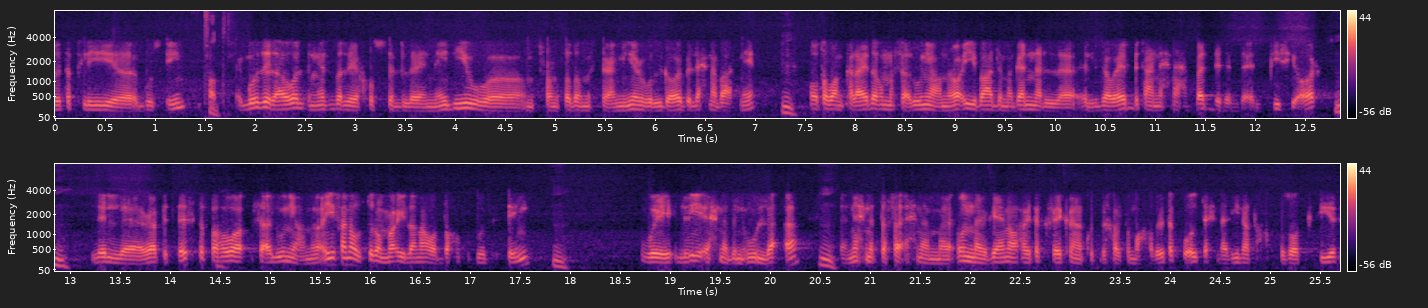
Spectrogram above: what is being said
حضرتك ليه جزئين اتفضل الجزء الأول بالنسبة اللي يخص النادي ومستر مرتضى ومستر أمير والجواب اللي إحنا بعتناه. هو طبعا كالعادة هم سألوني عن رأيي بعد ما جالنا ال- الجواب بتاع إن إحنا هنبدل ال PCR م. لل rapid test فهو سألوني عن رأيي فأنا قلت لهم رأيي اللي أنا هوضحه في الجزء الثاني. وليه إحنا بنقول لأ. لأن إحنا اتفق إحنا لما قلنا رجعنا وحضرتك فاكر أنا كنت دخلت مع حضرتك وقلت إحنا لينا تحفظات كتير.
